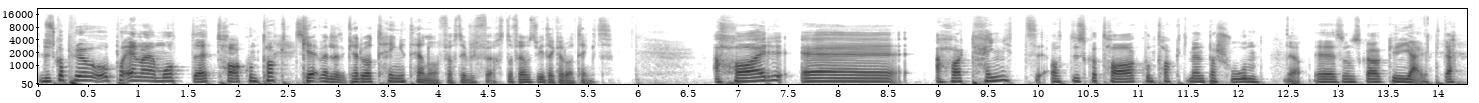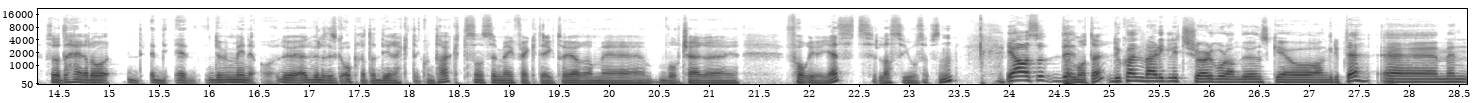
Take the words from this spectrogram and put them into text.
du skal prøve å på en eller annen måte ta kontakt. Hva, vent litt, hva du har tenkt her nå? Først, Jeg vil først og fremst vite hva du har tenkt. Jeg har eh, Jeg har tenkt at du skal ta kontakt med en person Ja. eh, som skal kunne hjelpe deg. Så dette her er da Du mener du vil at jeg skal opprette direkte kontakt, sånn som jeg fikk deg til å gjøre med vår kjære forrige gjest, Lasse Josefsen? Ja, altså det? Du kan velge litt sjøl hvordan du ønsker å angripe det, eh, men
